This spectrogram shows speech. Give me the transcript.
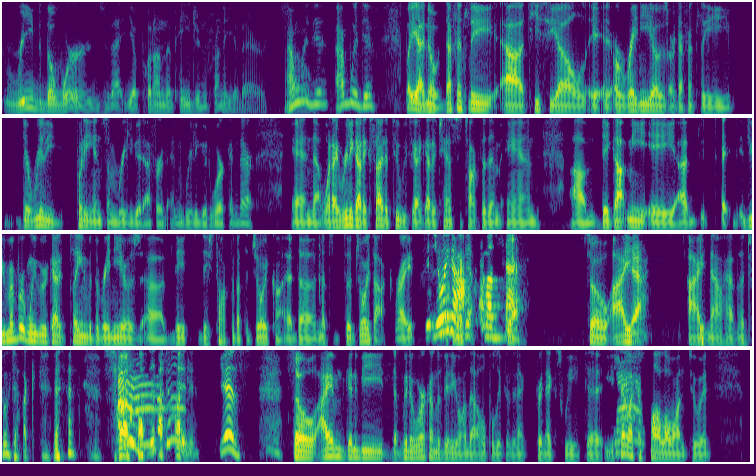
read the words that you put on the page in front of you there I'm with you. I'm with you. But yeah, no, definitely uh, TCL or RayNeos are definitely they're really putting in some really good effort and really good work in there. And uh, what I really got excited too was I got a chance to talk to them, and um, they got me a. Uh, do you remember when we were playing with the RayNeos? Uh, they they talked about the Joy-Con, uh, the not the Joy Dock, right? The Joy Dock, Yeah. I'm obsessed. So I yeah I now have a Joy Dock. so that's good Yes. So I am going to be. I'm going to work on the video on that hopefully for the next for next week to kind of like a follow on to it.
